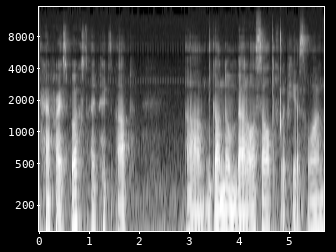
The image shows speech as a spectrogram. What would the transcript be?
Half Price Books, I picked up um, Gundam Battle Assault for the PS1.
